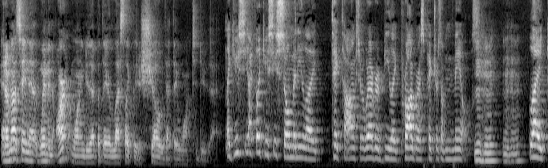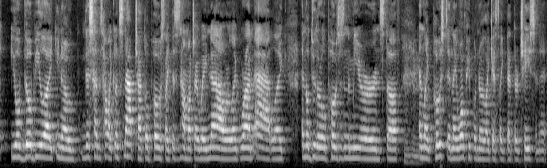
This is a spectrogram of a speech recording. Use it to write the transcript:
And I'm not saying that women aren't wanting to do that, but they are less likely to show that they want to do that. Like you see, I feel like you see so many like TikToks or whatever be like progress pictures of males. Mm-hmm. Mm-hmm. Like you'll they'll be like you know this this how like on Snapchat they'll post like this is how much I weigh now or like where I'm at like and they'll do their little poses in the mirror and stuff and like post it and they want people to know I guess like that they're chasing it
